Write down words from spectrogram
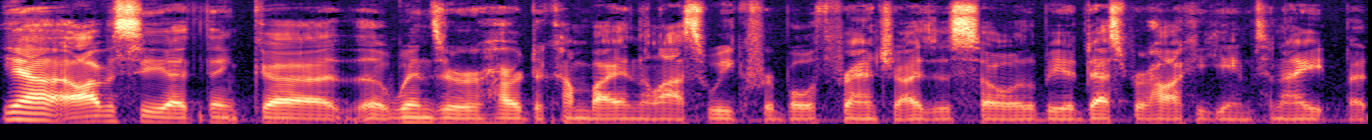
Yeah, obviously, I think uh, the wins are hard to come by in the last week for both franchises, so it'll be a desperate hockey game tonight. But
